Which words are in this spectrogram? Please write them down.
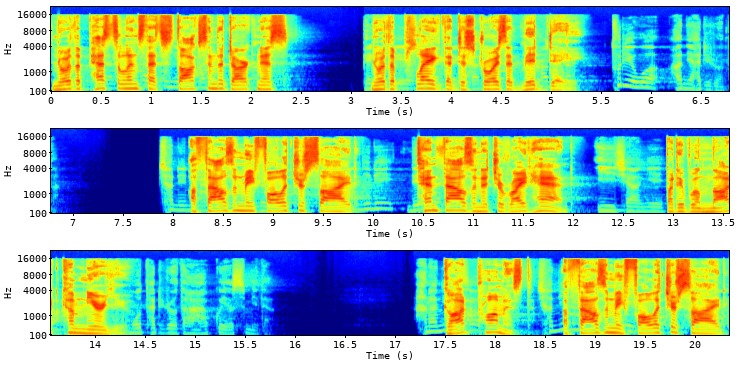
nor the pestilence that stalks in the darkness, nor the plague that destroys at midday. A thousand may fall at your side, ten thousand at your right hand, but it will not come near you. God promised, a thousand may fall at your side,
